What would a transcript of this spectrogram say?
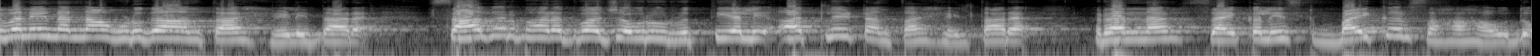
ಇವನೇ ನನ್ನ ಹುಡುಗ ಅಂತ ಹೇಳಿದ್ದಾರೆ. ಸಾಗರ್ ಭಾರದ್ವಾಜ್ ಅವರು ವೃತ್ತಿಯಲ್ಲಿ ಅಥ್ಲೀಟ್ ಅಂತ ಹೇಳ್ತಾರೆ. ರನ್ನರ್ ಸೈಕಲಿಸ್ಟ್ ಬೈಕರ್ ಸಹ ಹೌದು.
